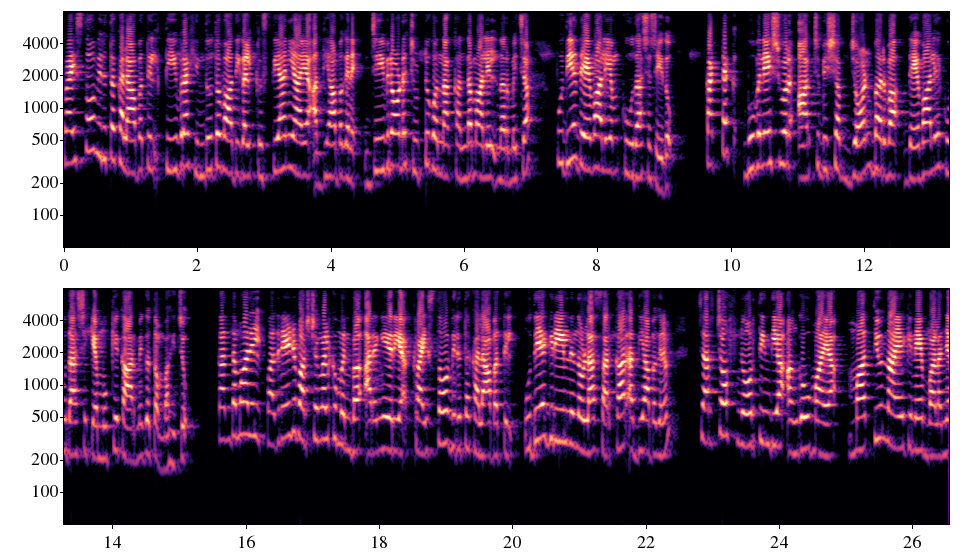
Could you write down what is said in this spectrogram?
ക്രൈസ്തവ വിരുദ്ധ കലാപത്തിൽ തീവ്ര ഹിന്ദുത്വവാദികൾ ക്രിസ്ത്യാനിയായ അധ്യാപകനെ ജീവനോടെ ചുട്ടുകൊന്ന കണ്ടമാലിൽ നിർമ്മിച്ച പുതിയ ദേവാലയം കൂതാശ ചെയ്തു. കട്ടക് ഭുവനേശ്വർ ആർച്ച് ബിഷപ്പ് ജോൺ ബർവ ദേവാലയ കൂതാശയ്ക്ക് മുഖ്യ കാർമ്മികത്വം വഹിച്ചു. കന്തമാലിൽ പതിനേഴ് വർഷങ്ങൾക്ക് മുൻപ് അരങ്ങേറിയ ക്രൈസ്തവ വിരുദ്ധ കലാപത്തിൽ ഉദയഗിരിയിൽ നിന്നുള്ള സർക്കാർ അധ്യാപകനും ചർച്ച് ഓഫ് നോർത്ത് ഇന്ത്യ അംഗവുമായ മാത്യു നായകിനെ വളഞ്ഞ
